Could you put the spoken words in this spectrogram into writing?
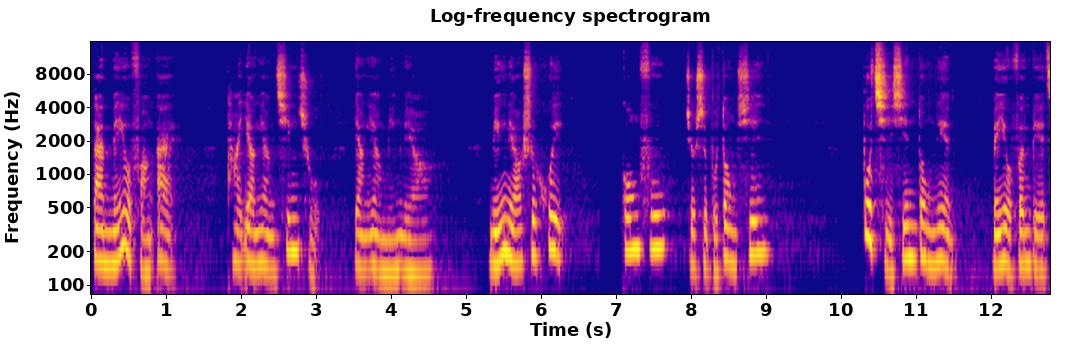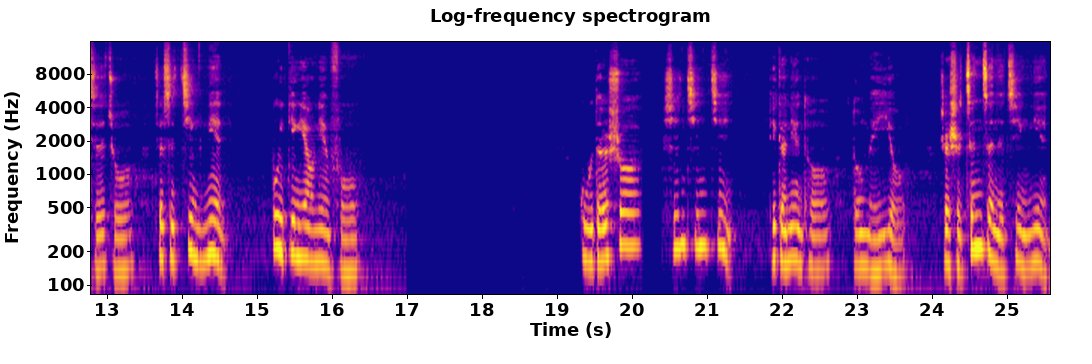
但没有妨碍，他样样清楚，样样明了。明了是慧，功夫就是不动心，不起心动念。没有分别执着，这是净念，不一定要念佛。古德说：“心清净，一个念头都没有，这是真正的净念。”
